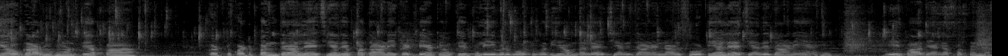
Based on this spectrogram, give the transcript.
ਘਿਓ ਗਰਮ ਹੋਣ ਤੇ ਆਪਾਂ ਘੱਟੋ ਘੱਟ 15 ਇਲਾਇਚੀਆਂ ਦੇ ਆਪਾਂ ਦਾਣੇ ਕੱਢਿਆ ਕਿਉਂਕਿ ਫਲੇਵਰ ਬਹੁਤ ਵਧੀਆ ਆਉਂਦਾ ਲੈਚੀਆਂ ਦੇ ਦਾਣੇ ਨਾਲ, ਛੋਟੀਆਂ ਲੈਚੀਆਂ ਦੇ ਦਾਣੇ ਆ ਇਹ। ਇਹ ਪਾ ਦਿਆਂਗੇ ਆਪਾਂ ਪਹਿਲਾਂ।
